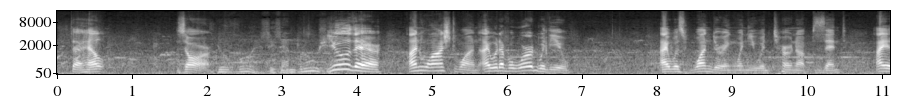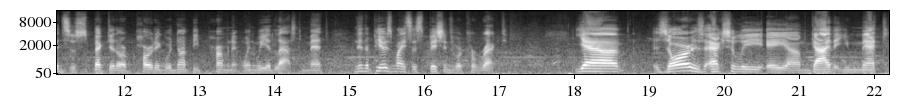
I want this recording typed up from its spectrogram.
What the hell? Xzar. Your voice is Ambrosia. You there! Unwashed one. I would have a word with you. I was wondering when you would turn up, Zhent. I had suspected our parting would not be permanent when we had last met, and it appears my suspicions were correct. Yeah, Xzar is actually a um, guy that you met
